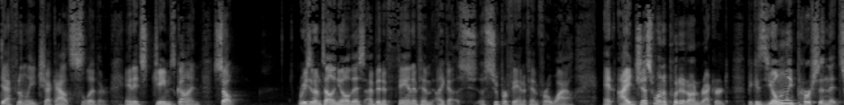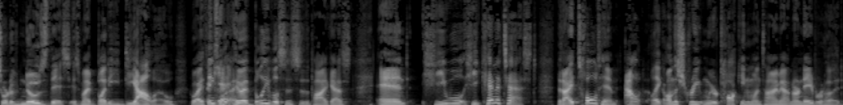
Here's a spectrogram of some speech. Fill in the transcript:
definitely check out Slither, and it's James Gunn. So reason I'm telling you all this, I've been a fan of him, like a, a super fan of him for a while. And I just want to put it on record because the only person that sort of knows this is my buddy Diallo, who I think, Okay. who I believe listens to the podcast. And he will, he can attest that I told him out, like on the street when we were talking one time out in our neighborhood,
